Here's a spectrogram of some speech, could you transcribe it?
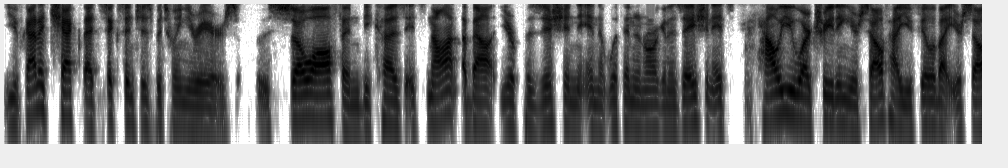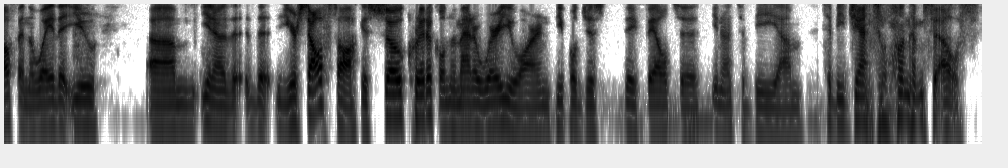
you've got to check that six inches between your ears uh, so often because it's not about your position in within an organization it's how you are treating yourself how you feel about yourself and the way that you um, you know, the, the, your self talk is so critical no matter where you are, and people just they fail to you know to be um, to be gentle on themselves.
